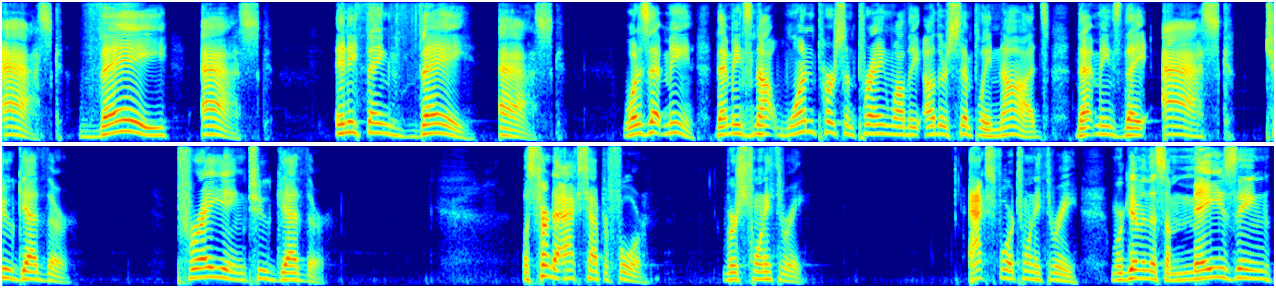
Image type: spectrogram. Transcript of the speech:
ask. They ask. Anything they ask. What does that mean? That means not one person praying while the other simply nods. That means they ask together, praying together. Let's turn to Acts chapter 4, verse 23. Acts 4:23. We're given this amazing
